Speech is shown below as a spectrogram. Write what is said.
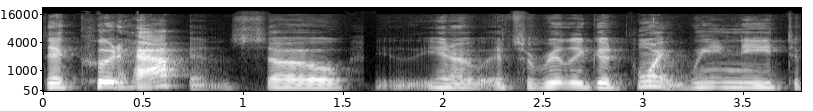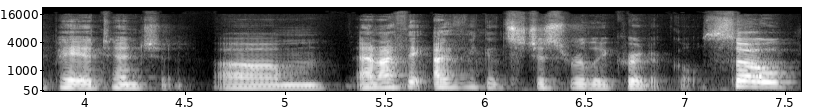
that could happen. So you know, it's a really good point. We need to pay attention, um, and I think I think it's just really critical. So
